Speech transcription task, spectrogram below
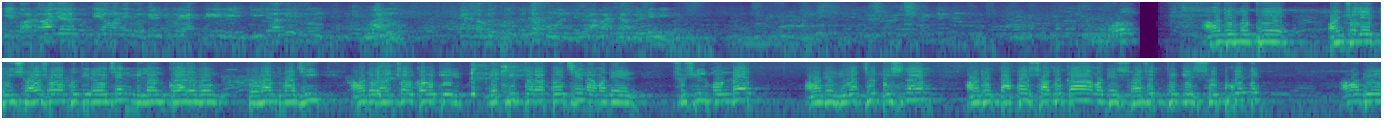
যে বারো হাজার ভোটে আমাদের বৈজ্ঞানিক এক থেকে লিড হবে এবং মানুষ তার স্বতঃস্ফূর্ততা প্রমাণ দেবে আবার ছাব্বিশে নির্বাচন। আমাদের মধ্যে অঞ্চলের দুই সহসভাপতি রয়েছেন মিলন কর এবং প্রভাত মাঝি। আমাদের অঞ্চল কমিটির নেতৃত্বরা রয়েছেন আমাদের সুশীল মণ্ডল, আমাদের রিয়াজুল ইসলাম আমাদের তাপস সাধুকা, আমাদের সজল থেকে করে আমাদের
